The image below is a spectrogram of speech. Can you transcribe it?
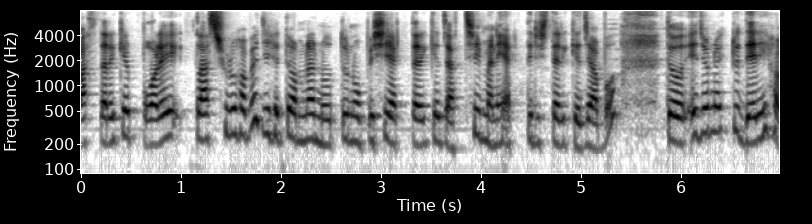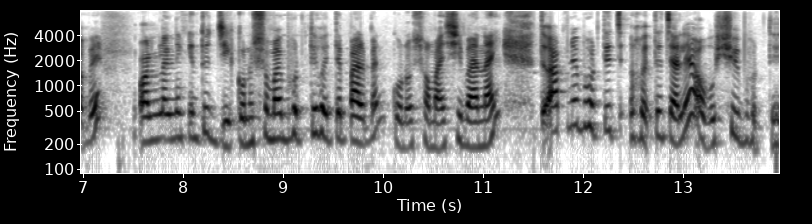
পাঁচ তারিখের পরে ক্লাস শুরু হবে, যেহেতু আমরা নতুন অফিসে এক তারিখে যাচ্ছি মানে একত্রিশ তারিখে যাব। তো এই জন্য একটু দেরি হবে। অনলাইনে কিন্তু যে কোনো সময় ভর্তি হতে পারবেন, কোনো সময়সীমা নাই। তো আপনি ভর্তি হতে চাইলে অবশ্যই ভর্তি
